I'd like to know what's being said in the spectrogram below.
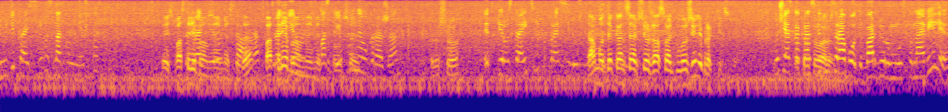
люди, красиво, знаковое место. То есть востребованное место, да? Востребованное фотографируют. место Востребованное у горожан. Хорошо. Это первостроители попросили установить. Там вот до конца все же асфальт уложили практически? Ну, сейчас как раз ведутся работы. Бордюры мы установили.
